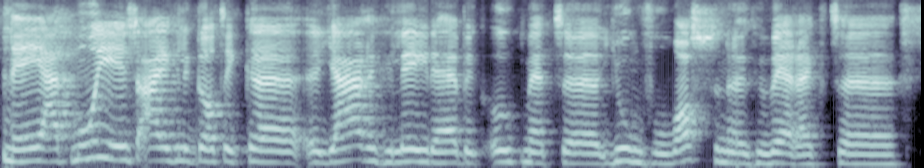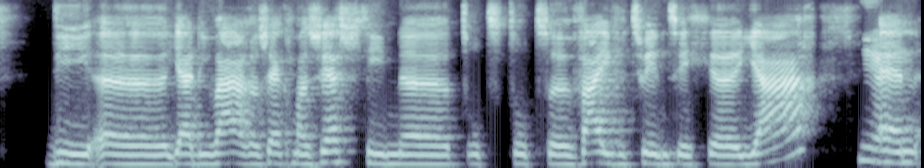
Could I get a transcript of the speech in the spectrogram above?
Nee, ja, het mooie is eigenlijk dat ik eh, jaren geleden heb ik ook met eh, jongvolwassenen gewerkt. eh, die, eh, ja, die waren zeg maar 16 eh, tot, tot eh, 25 eh, jaar. Ja. En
